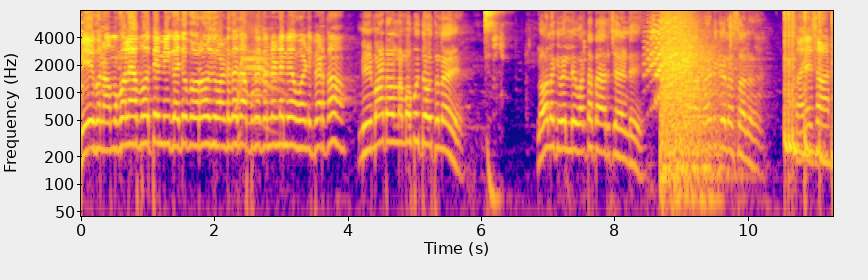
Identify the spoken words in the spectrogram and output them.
మీకు నమ్మకం లేకపోతే మీ గది ఒక రోజు వంటగది అప్పగతండి మేము వండి పెడతాం. మీ మాటలు నమ్మబుద్ధి అవుతున్నాయి. లోనకి వెళ్ళి వంట తయారు చేయండి. బయటికి వెళ్ళి వస్తాను సరే సార్.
